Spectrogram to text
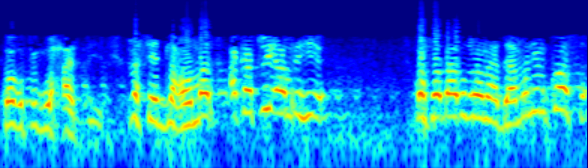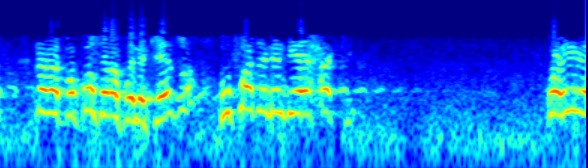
kwa kupigwa hadi na saidna umar akatui amri hiyo. Kwa sababu mwanadamu ni mkosa na anapokosa anapoelekezwa hufuata ile ndia ya haki. Kwa hiyo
